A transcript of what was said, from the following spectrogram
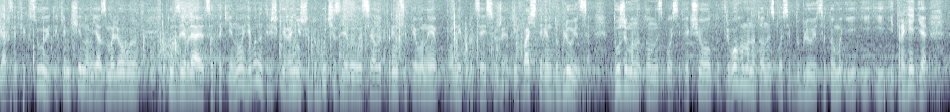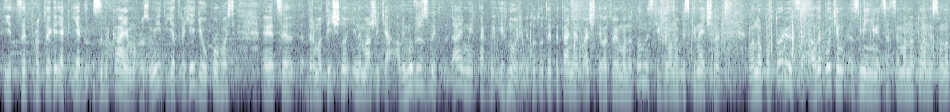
я це фіксую. Таким чином я змальовую. Тут з'являються такі ноги. Вони трішки раніше до Бучі з'явилися, але в принципі вони, вони про цей сюжет. І бачите, він дублюється. Дуже монотонний спосіб. Якщо тривога монотонний спосіб дублюється, то і, і, і, і трагедія, і це про те, як, як звикаємо, розумієте? Є трагедія у когось, е, це драматично і нема життя. Але ми вже звикли, да? і ми так би ігнорюємо. І тут оте питання, бачите, в монотонності, де воно безкінечно, воно повторюється, але потім змінюється це монотонність, воно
